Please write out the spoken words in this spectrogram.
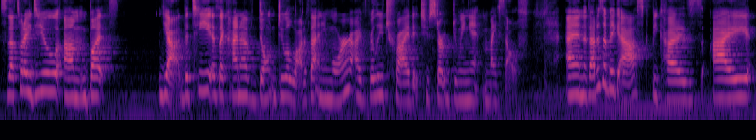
So that's what I do. Um, but yeah, the tea is I kind of don't do a lot of that anymore. I've really tried to start doing it myself. And that is a big ask because I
